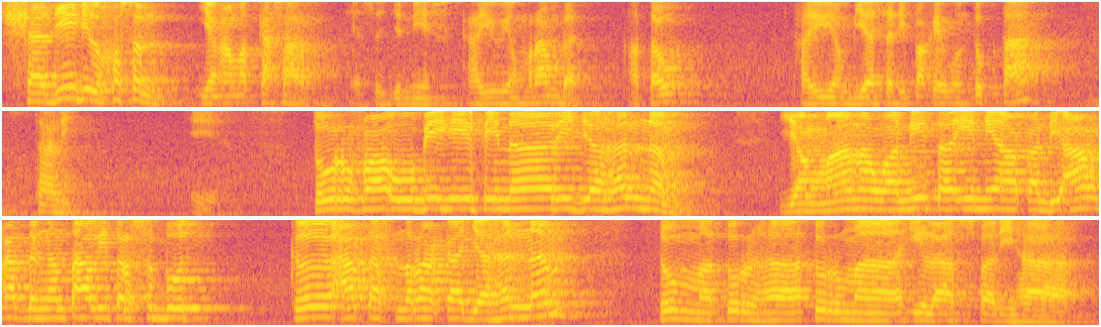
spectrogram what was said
syadidil khosan yang amat kasar. Ya sejenis kayu yang merambat atau kayu yang biasa dipakai untuk ta tali. Iya. Turfa'u bihi finari jahannam. Yang mana wanita ini akan diangkat dengan tali tersebut ke atas neraka jahanam thumma turha turma ila asfaliha.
